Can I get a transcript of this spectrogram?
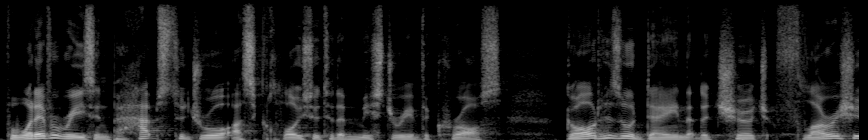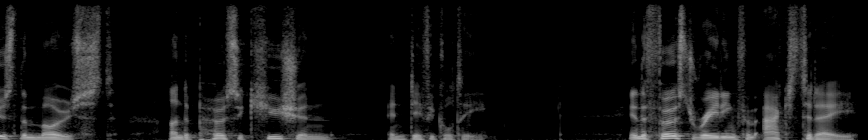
For whatever reason, perhaps to draw us closer to the mystery of the cross, God has ordained that the church flourishes the most under persecution and difficulty. In the first reading from Acts today,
